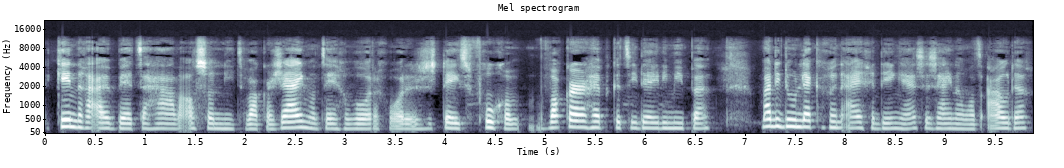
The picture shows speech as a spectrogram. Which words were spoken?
de kinderen uit bed te halen als ze niet wakker zijn. Want tegenwoordig worden ze steeds vroeger wakker, heb ik het idee, die miepen. Maar die doen lekker hun eigen dingen. Ze zijn al wat ouder.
